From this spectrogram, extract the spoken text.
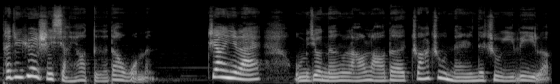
他就越是想要得到我们。这样一来，我们就能牢牢地抓住男人的注意力了。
